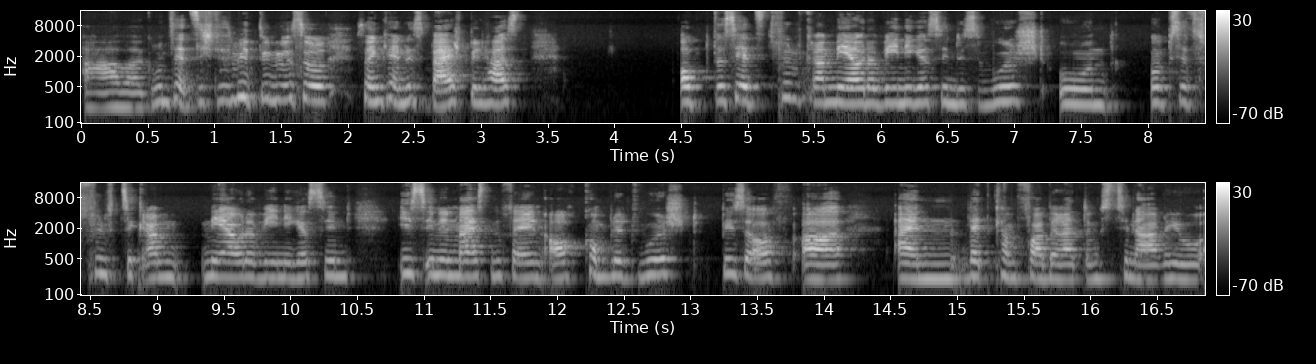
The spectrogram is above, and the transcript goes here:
Aber grundsätzlich, damit du nur so, so ein kleines Beispiel hast, ob das jetzt 5 Gramm mehr oder weniger sind, ist wurscht. Und ob es jetzt 50 Gramm mehr oder weniger sind, ist in den meisten Fällen auch komplett wurscht, bis auf äh, ein Wettkampfvorbereitungsszenario,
